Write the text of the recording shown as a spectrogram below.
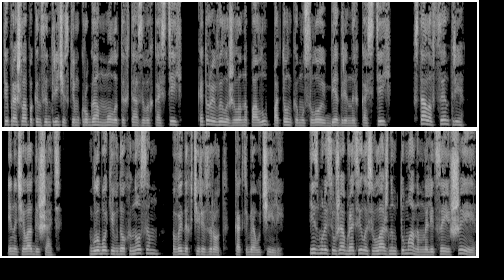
Ты прошла по концентрическим кругам молотых тазовых костей, которые выложила на полу по тонкому слою бедренных костей, встала в центре и начала дышать. Глубокий вдох носом, выдох через рот, как тебя учили. Изморозь уже обратилась влажным туманом на лице и шее,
